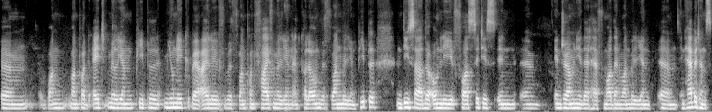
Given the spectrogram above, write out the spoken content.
um, 1.8 million people, Munich, where I live, with 1.5 million, and Cologne with 1 million people. And these are the only four cities in um, in Germany that have more than 1 million um, inhabitants,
